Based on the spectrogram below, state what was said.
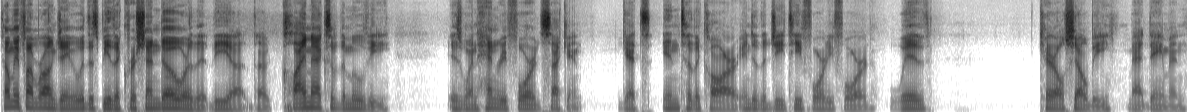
tell me if I'm wrong, Jamie. Would this be the crescendo or the the uh, the climax of the movie? Is when Henry Ford second gets into the car into the GT40 Ford with Carroll Shelby, Matt Damon,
